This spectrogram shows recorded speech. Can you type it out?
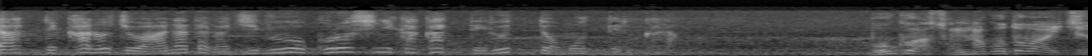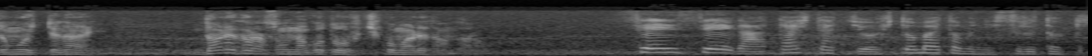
だって彼女はあなたが自分を殺しにかかってるって思ってるから。僕はそんなことは一度も言ってない。誰からそんなことを吹き込まれたんだろう。先生が私たちをひとまとめにするとき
